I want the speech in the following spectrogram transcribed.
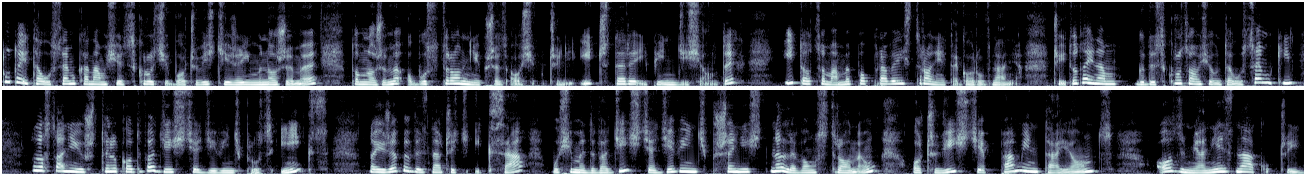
tutaj ta ósemka nam się skróci, bo oczywiście jeżeli mnożymy, to mnożymy obustronnie przez 8, czyli i 4,5 i to, co mamy po prawej stronie tego równania. Czyli tutaj nam, gdy skrócą się te ósemki, zostanie już tylko 29 plus x. No i żeby wyznaczyć x, musimy 29 przenieść na lewą stronę, oczywiście pamiętając o zmianie znaku, czyli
